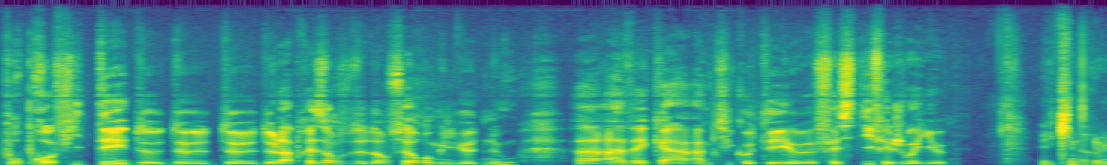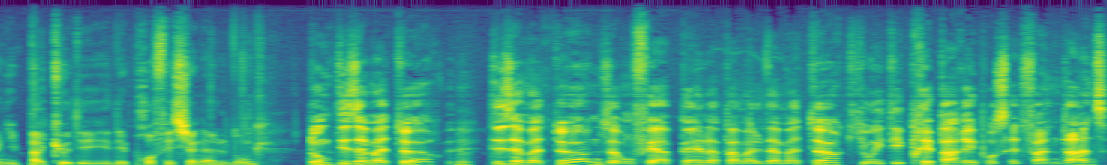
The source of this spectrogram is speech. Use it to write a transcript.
pour profiter de, de, de, de la présence de danseurs au milieu de nous euh, avec un, un petit côté euh, festif et joyeux. et qui ne réunit pas que des, des professionnels donc? Donc des amateurs, Mm. des amateurs. Nous avons fait appel à pas mal d'amateurs qui ont été préparés pour cette fan dance,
